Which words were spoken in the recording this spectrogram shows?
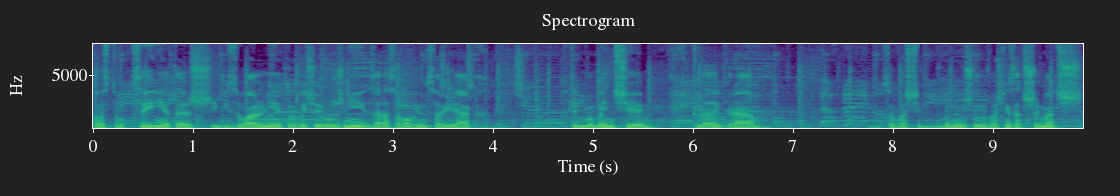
konstrukcyjnie też i wizualnie trochę się różni. Zaraz opowiem co i jak. W tym momencie w tle gra, co właśnie będę musiał właśnie zatrzymać.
